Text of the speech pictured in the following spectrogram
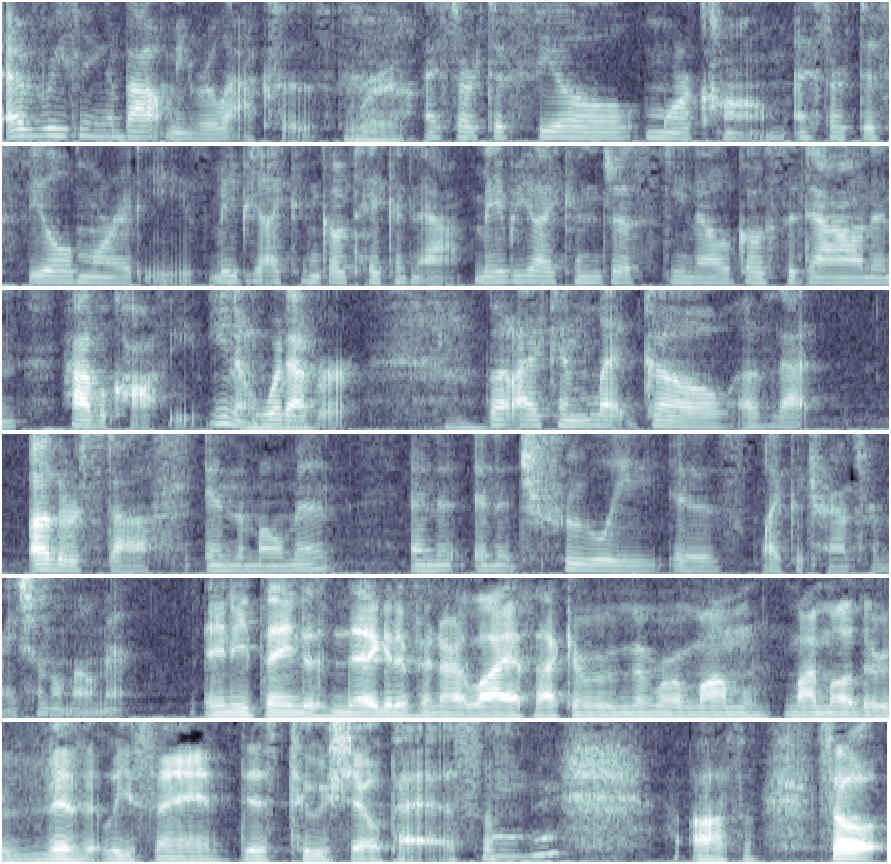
everything about me relaxes. Right. I start to feel more calm. I start to feel more at ease. Maybe I can go take a nap. Maybe I can just, you know, go sit down and have a coffee, you know, mm-hmm. whatever. Mm. But I can let go of that other stuff in the moment. And it, and it truly is like a transformational moment anything that's negative in our life, I can remember mom, my mother vividly saying, "This too shall pass." Mm-hmm. awesome. So,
